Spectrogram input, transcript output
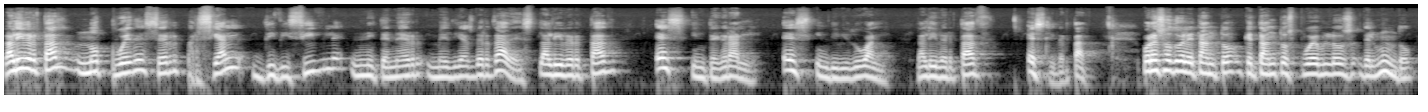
La libertad no puede ser parcial, divisible, ni tener medias verdades. La libertad es integral, es individual. La libertad es libertad. Por eso duele tanto que tantos pueblos del mundo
